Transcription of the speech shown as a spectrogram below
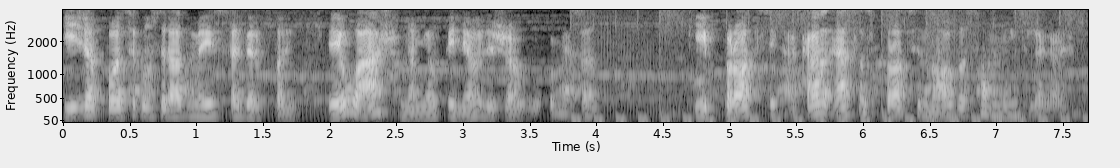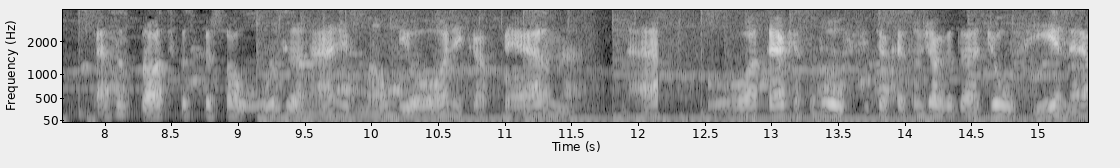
que já pode ser considerado meio cyberpunk? Eu acho, na minha opinião, ele já vou começando, que prótese, essas próteses novas são muito legais. Essas próteses que o pessoal usa, né, de mão biônica, perna, né, ou até a questão do a questão de, de ouvir, né,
